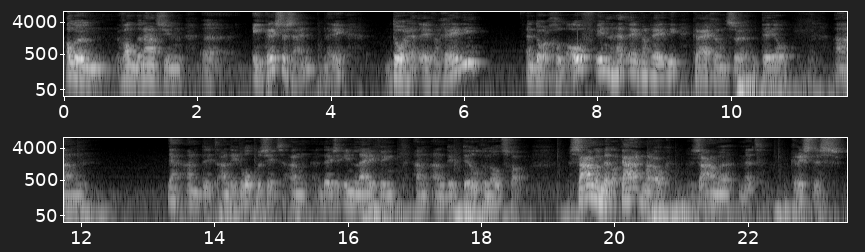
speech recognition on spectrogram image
allen van de natie uh, in Christus zijn. Nee, door het evangelie en door geloof in het evangelie krijgen ze deel aan, ja, aan, dit, aan dit lotbezit, aan deze inlijving, aan, aan dit deelgenootschap. Samen met elkaar, maar ook samen met Christus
